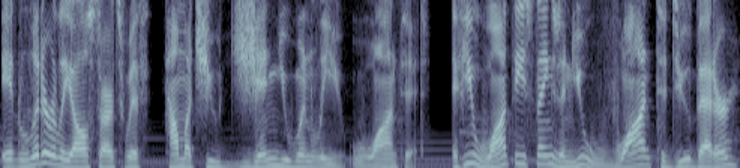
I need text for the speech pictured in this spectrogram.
it literally all starts with how much you genuinely want it. If you want these things and you want to do better,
